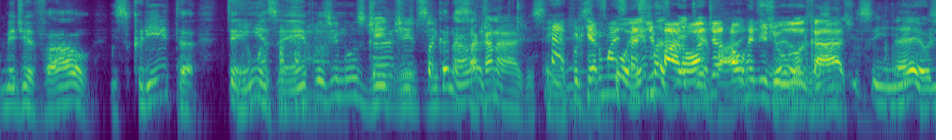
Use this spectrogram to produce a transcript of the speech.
medieval, escrita, tem exemplos de música de, sacanagem. sacanagem, sim. É, porque era uma espécie de paródia ao religioso. Locage. Sim, É, eu li,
